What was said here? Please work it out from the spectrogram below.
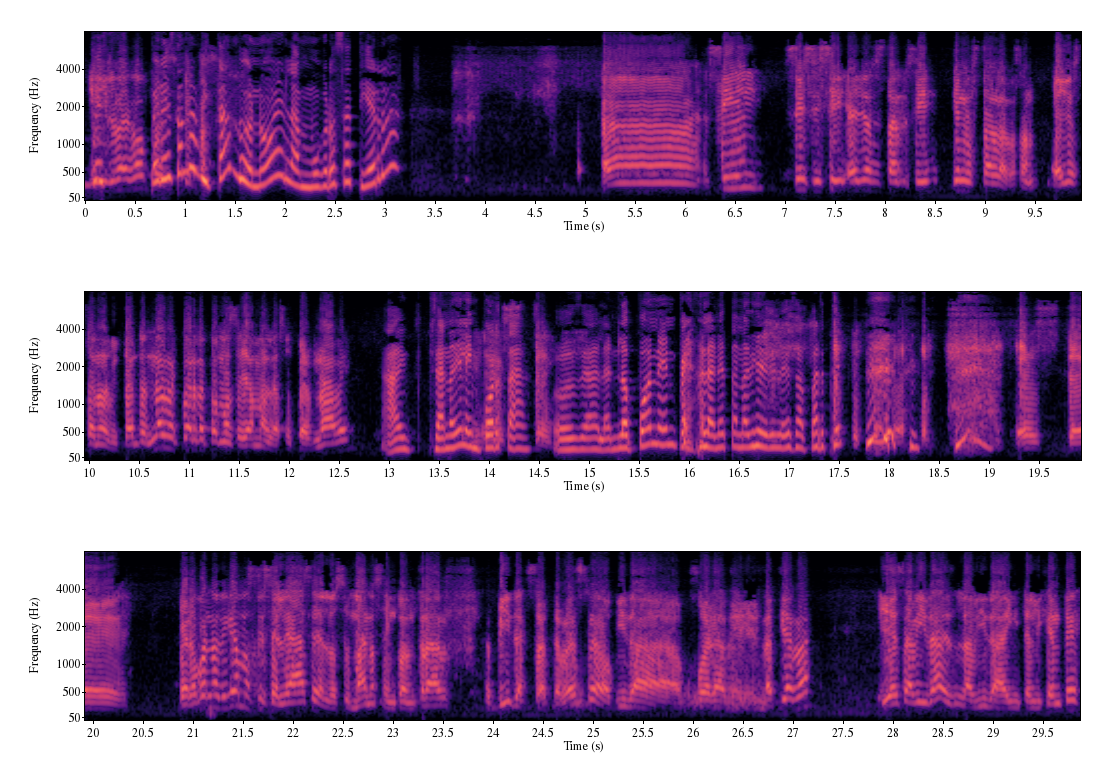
pues, luego... pero pues, están orbitando, ¿no? En la mugrosa Tierra. Ah, sí, sí, sí, sí, ellos están, sí, tienes toda la razón. Ellos están orbitando. No recuerdo cómo se llama la supernave. Ay, o sea, a nadie le importa. Este. O sea, lo ponen, pero la neta nadie lee esa parte. este, pero bueno, digamos que se le hace a los humanos encontrar vida extraterrestre o vida fuera de la Tierra. Y esa vida es la vida inteligente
